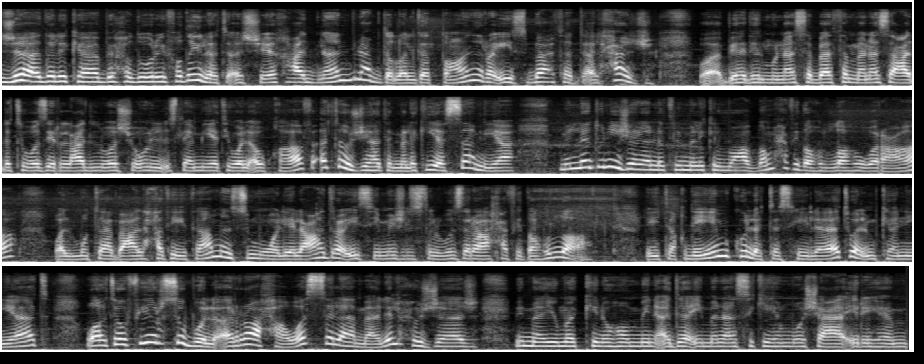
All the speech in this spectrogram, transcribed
جاء ذلك بحضور فضيلة الشيخ عدنان بن عبد الله القطان رئيس بعثة الحج. وبهذه المناسبة ثمن سعادة وزير العدل والشؤون الإسلامية والأوقاف التوجيهات الملكية السامية من لدن جلالة الملك المعظم حفظه الله ورعاه والمتابعة الحثيثة من سمو ولي العهد رئيس مجلس الوزراء حفظه الله. لتقديم كل التسهيلات والإمكانيات وتوفير سبل الراحة والسلامة للحجاج بما يمكنهم من أداء مناسكهم وشعائرهم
